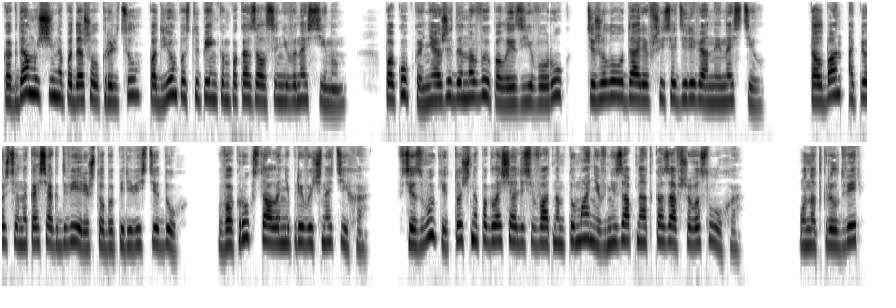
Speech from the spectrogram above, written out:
Когда мужчина подошел к крыльцу, подъем по ступенькам показался невыносимым. Покупка неожиданно выпала из его рук, тяжело ударившись о деревянный настил. Толбан оперся на косяк двери, чтобы перевести дух. Вокруг стало непривычно тихо. Все звуки точно поглощались в ватном тумане внезапно отказавшего слуха. Он открыл дверь,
